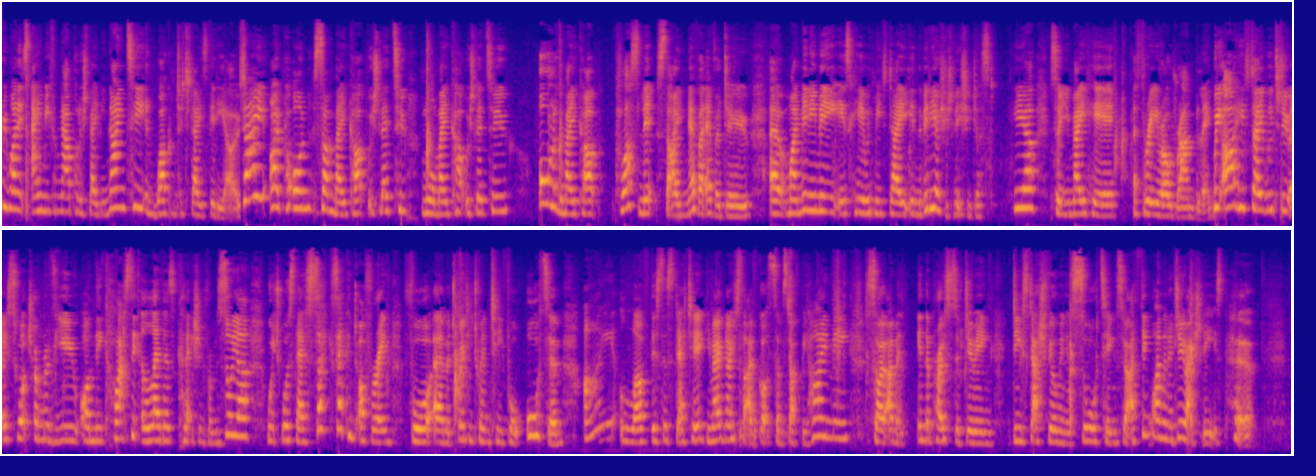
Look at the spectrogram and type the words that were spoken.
everyone, it's Amy from Nail Polish Baby 90 and welcome to today's video. Today I put on some makeup which led to more makeup which led to all of the makeup plus lips that I never ever do. Uh, my mini-me is here with me today in the video. She's literally just here, so you may hear a three-year-old rambling. We are here today to do a swatch and review on the Classic Leathers collection from Zoya, which was their second offering for um, 2020 for autumn. I love this aesthetic. You may have noticed that I've got some stuff behind me, so I'm in the process of doing destash filming and sorting, so I think what I'm going to do actually is put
